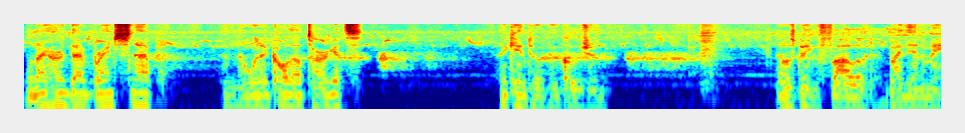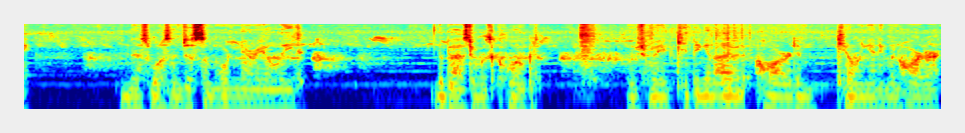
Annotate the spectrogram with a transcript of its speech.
When I heard that branch snap and no one had called out targets, I came to a conclusion. I was being followed by the enemy, and this wasn't just some ordinary elite. The bastard was cloaked, which made keeping an eye on it hard and killing it even harder.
